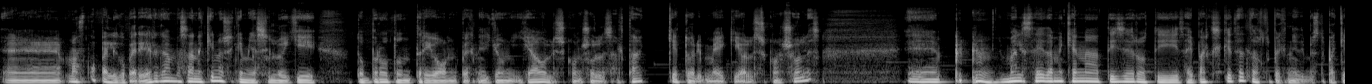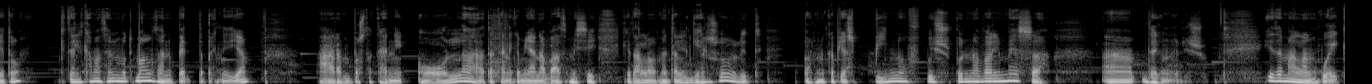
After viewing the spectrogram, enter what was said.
Ε, μας τα είπε λίγο περίεργα. Μας ανακοίνωσε και μια συλλογή των πρώτων τριών παιχνιδιών για όλες τις κονσόλες αυτά και το remake για όλες τις κονσόλες. Ε, μάλιστα είδαμε και ένα teaser ότι θα υπάρξει και τέταρτο παιχνίδι μες στο πακέτο και τελικά μαθαίνουμε ότι μάλλον θα είναι πέντε τα παιχνίδια. Άρα μήπως θα κάνει όλα, θα κάνει καμιά αναβάθμιση και τα άλλα Metal Gear Solid. Υπάρχουν κάποια spin-off που ίσως μπορεί να βάλει μέσα. Α, δεν γνωρίζω. Είδαμε Alan Wake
